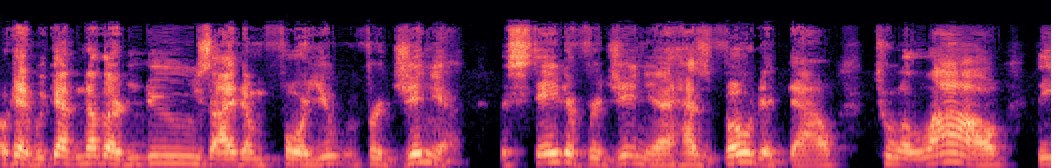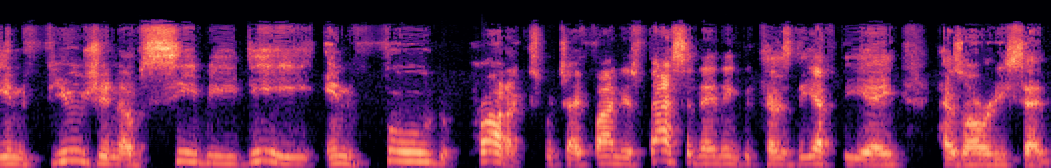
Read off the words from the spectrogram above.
Okay, we've got another news item for you. Virginia the state of Virginia has voted now to allow the infusion of CBD in food products, which I find is fascinating because the FDA has already said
